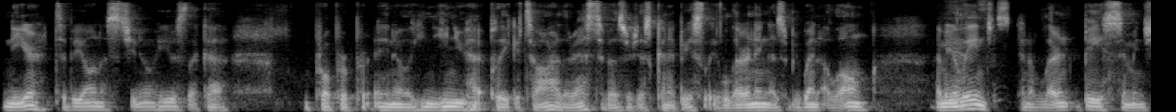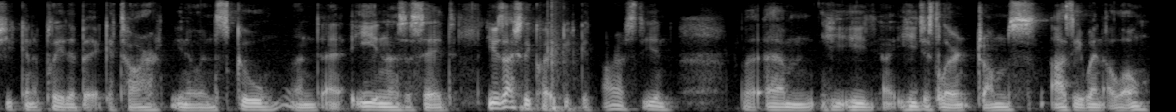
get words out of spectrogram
near. To be honest, you know, he was like a proper. You know, he, he knew how to play guitar. The rest of us were just kind of basically learning as we went along. I mean, yes. Elaine just kind of learned bass. I mean, she kind of played a bit of guitar, you know, in school. And uh, Ian, as I said, he was actually quite a good guitarist, Ian, but um, he, he he just learned drums as he went along,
